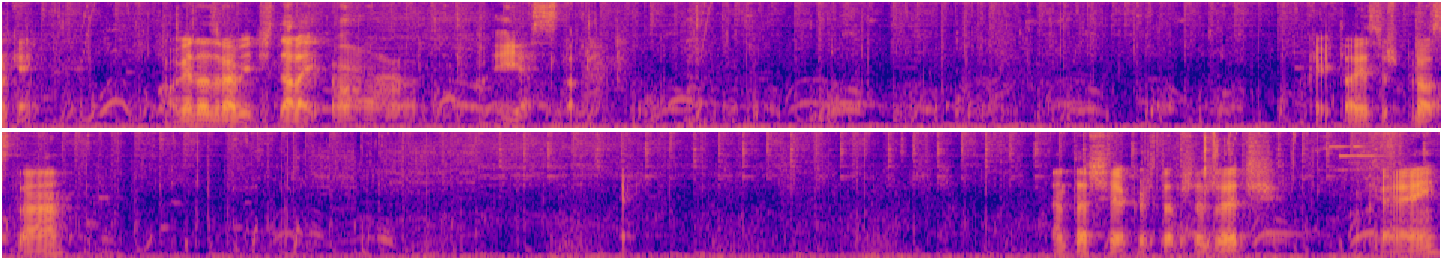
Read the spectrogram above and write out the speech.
Okej. Mogę to zrobić. Dalej. Jest, dobra. Okej, to jest już proste. Ten też się jakoś da przeżyć. Okej.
